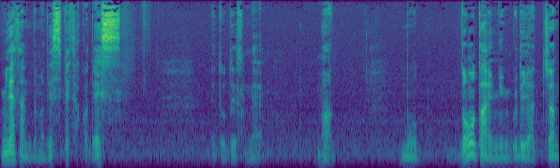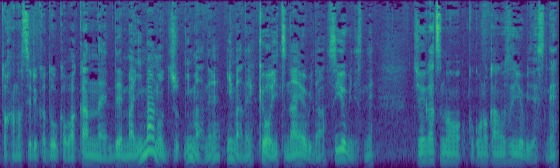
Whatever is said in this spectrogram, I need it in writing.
皆さんどうもです。ペソコです。えっとですね。まあもうどのタイミングでやっちゃんと話せるかどうかわかんないんでまあ今のじょ今ね今ね今日いつ何曜日だ？水曜日ですね。10月の9日の水曜日ですね。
